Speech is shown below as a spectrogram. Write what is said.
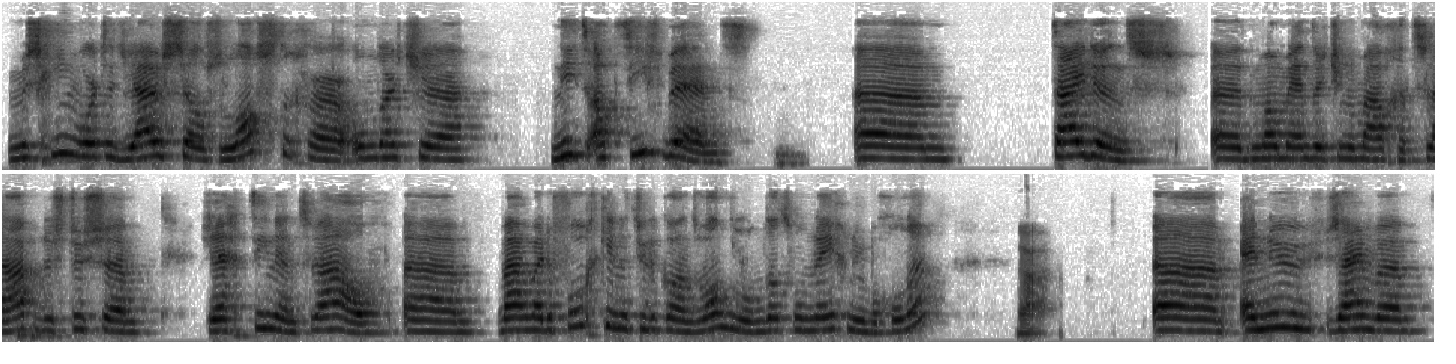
misschien wordt het juist zelfs lastiger omdat je niet actief bent um, tijdens het moment dat je normaal gaat slapen. Dus tussen zeg 10 en 12, uh, ehm, waren wij de vorige keer natuurlijk al aan het wandelen, omdat we om 9 uur begonnen. Ja. En nu zijn we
